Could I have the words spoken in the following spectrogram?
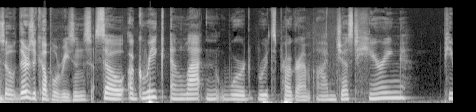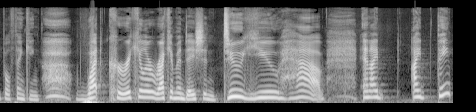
so there's a couple reasons. so a Greek and Latin word roots program. I'm just hearing people thinking, what curricular recommendation do you have? And I I think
